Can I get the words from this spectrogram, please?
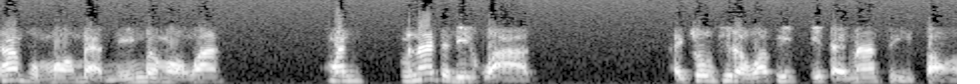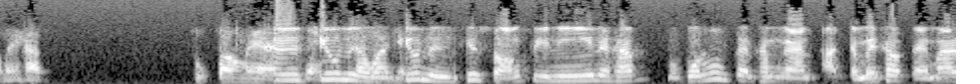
ถ้าผมมองแบบนี้มามองว่า มันมันน่าจะดีกว่า ไอ้ช่วงที่เราว่าพีคไตรมาสสี่ต่อไหมครับ ถูกต้องไหมฮะคือคิวหนึ่งแต่ว่าอย่างคิวหนึ่งคิวสองปีนี้นะครับวอลุ่มการทำงานอาจจะไม่เท่าไตรมาส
